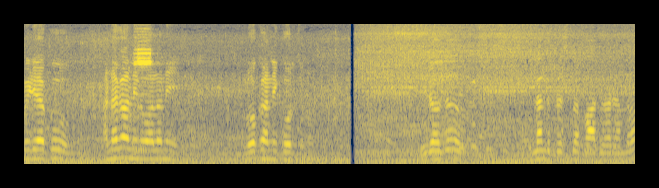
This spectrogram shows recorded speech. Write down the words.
మీడియాకు అండగా నిలవాలని లోకాన్ని కోరుతున్నాం. ఈరోజు ఇలాంటి ప్రెస్ క్లబ్ ఆధ్వర్యంలో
